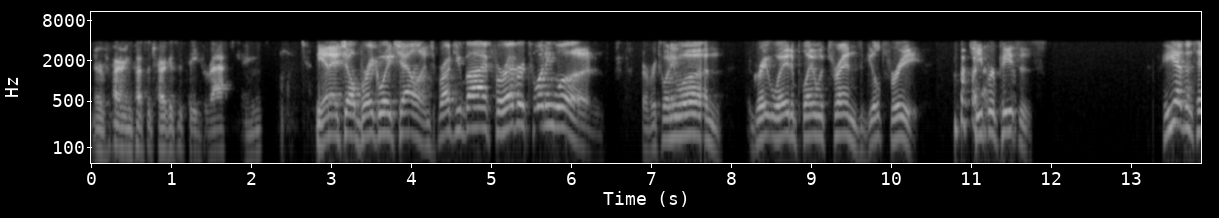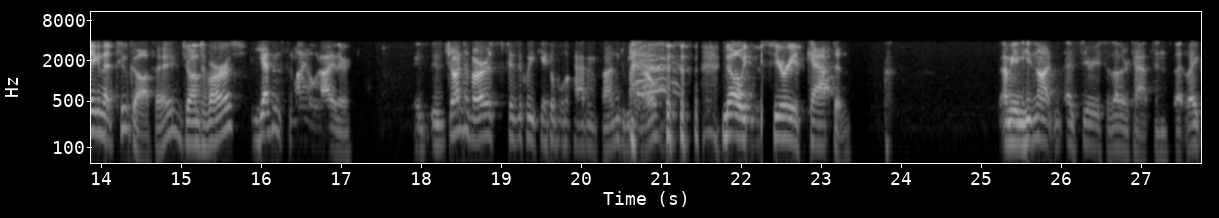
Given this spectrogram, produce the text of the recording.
they're firing putts at targets that say DraftKings. The NHL Breakaway Challenge brought to you by Forever 21. Forever 21, a great way to play with trends guilt free. Cheaper pieces. He hasn't taken that toque off, eh? John Tavares? He hasn't smiled either. Is, is John Tavares physically capable of having fun? Do we know? no, he's a serious captain. I mean, he's not as serious as other captains, but like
